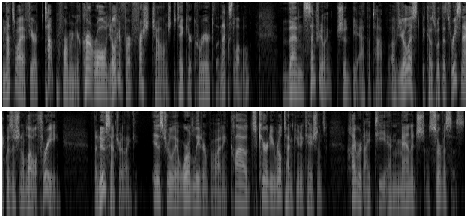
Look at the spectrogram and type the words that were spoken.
And that's why, if you're a top performer in your current role, you're looking for a fresh challenge to take your career to the next level, then CenturyLink should be at the top of your list because with its recent acquisition of Level 3, the new CenturyLink is truly a world leader in providing cloud, security, real time communications, hybrid IT, and managed services.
